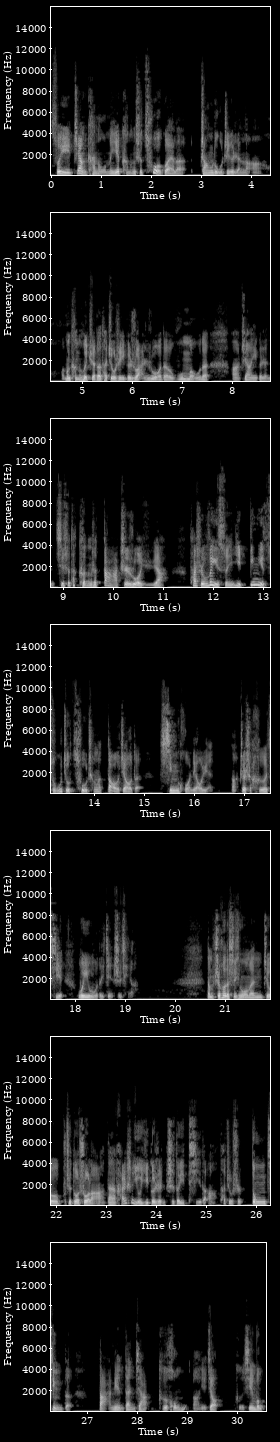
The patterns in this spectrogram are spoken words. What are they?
所以这样看呢，我们也可能是错怪了张鲁这个人了啊。我们可能会觉得他就是一个软弱的、无谋的啊这样一个人。其实他可能是大智若愚啊，他是未损一兵一卒就促成了道教的星火燎原啊，这是何其威武的一件事情啊！那么之后的事情我们就不去多说了啊，但还是有一个人值得一提的啊，他就是东晋的大炼丹家葛洪啊，也叫。葛仙翁，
